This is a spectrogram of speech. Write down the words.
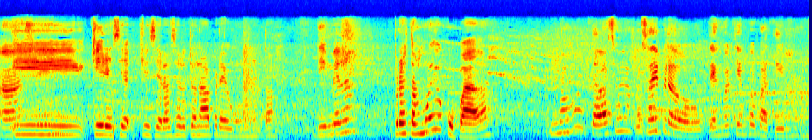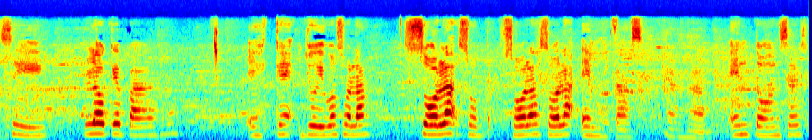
Ah, y quisiera, quisiera hacerte una pregunta. Dímelo. Pero estás muy ocupada. No, estaba haciendo una cosa ahí, pero tengo el tiempo para ti. Sí, lo que pasa es que yo vivo sola, sola, so- sola, sola en mi casa. Ajá. Entonces,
